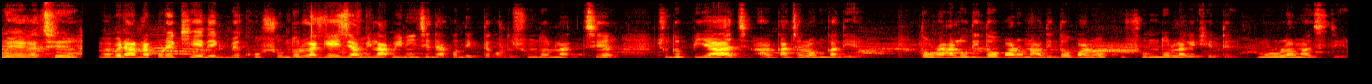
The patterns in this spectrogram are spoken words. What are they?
হয়ে গেছে। এভাবে রান্না করে খেয়ে দেখবে খুব সুন্দর লাগে। এই যে আমি লাবিয়ে নিয়েছি, দেখো দেখতে কত সুন্দর লাগছে। শুধু পেঁয়াজ আর কাঁচা লঙ্কা দিয়ে। তোমরা আলু দিতেও পারো, না দিতেও পারো, খুব সুন্দর লাগে খেতে, মোরলা মাছ দিয়ে।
